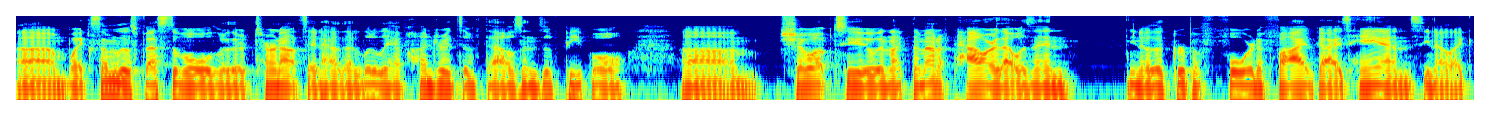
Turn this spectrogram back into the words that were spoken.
Um, like some of those festivals or their turnouts they'd have that literally have hundreds of thousands of people um, show up to, and like the amount of power that was in, you know, the group of four to five guys' hands, you know, like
